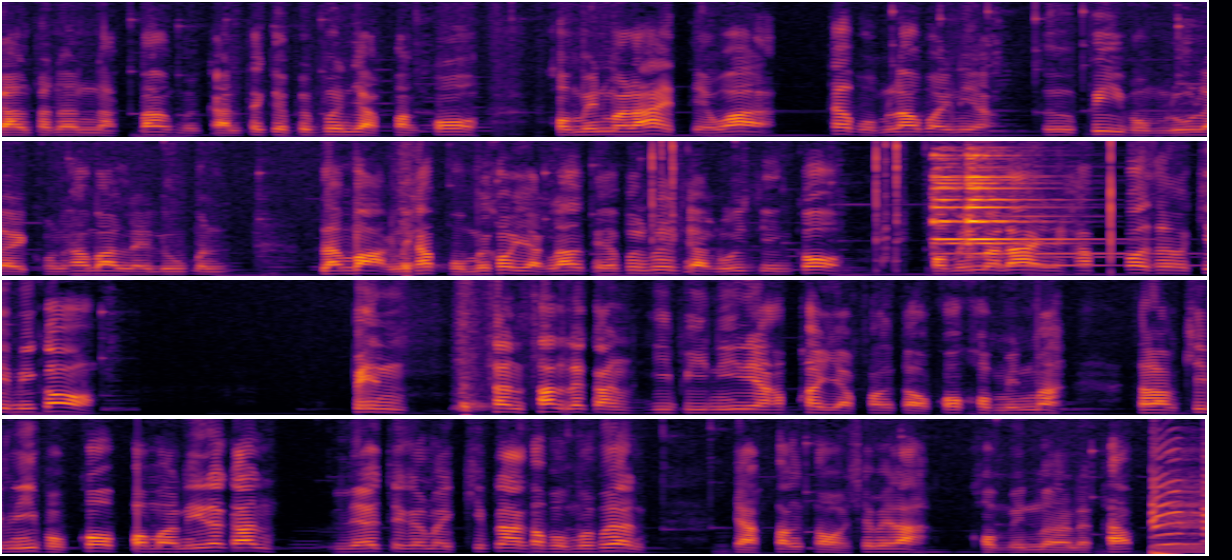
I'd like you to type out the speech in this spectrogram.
การพนันหนักมากเหมือนกันถ้าเกิดเพื่อนๆอยากฟังก็คอมเมนต์มาได้ แต่ว่า ถ้าผมเล่าไปเนี่ย คือพี่ผมรู้อะไรคนข้างบ้านอะไรรู้มันลำบากนะครับ ผมไม่ค่อยอยากเล่าแต่ถ้าเพื่อนๆอยากรู้จริงก็คอมเมนต์มาได้นะครับ ก็สำหรับคลิปนี้ก็ เป็นสั้นๆแล้วกัน EP นี้นะครับใครอยากฟังต่อก็คอมเมนต์มาสำหรับคลิปนี้ผมก็ประมาณนี้แล้วกัน แล้วเจอกันใหม่คลิปหน้าครับผมเพื่อนๆอยากฟังต่อใช่ไหมล่ะคอมเมนต์มานะครับ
